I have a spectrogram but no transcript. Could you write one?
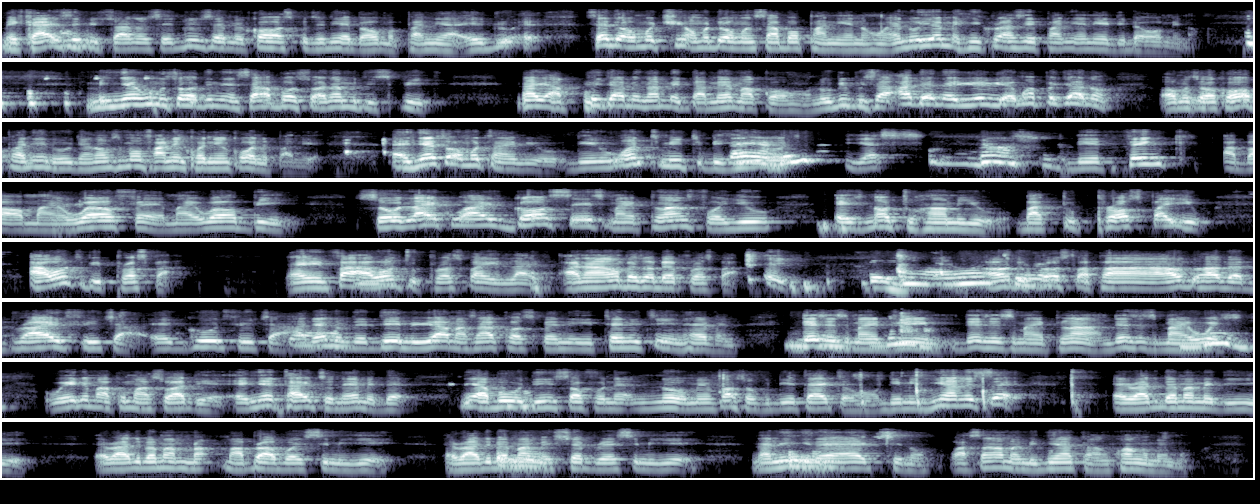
Mekae sɛ misua no sɛ eduru sɛ mekɔ hospital ne ɛbɛ wɔn paneɛ a eduru ɛ sɛdeɛ wɔn twe wɔn de wɔn nsa bɔ paneɛ no ho. Ɛno yɛ mɛhi kura sɛ paneɛ ne ɛde bɛ wɔ mi no. Menya hu sɛ ɔde ne nsa abɔ so anam de speed. Na yɛ apagya mi na mi da mɛɛma kɔ ho. Na obi bisa adɛ na wie wie mo apagya no. Wɔn sɛ ɔkɔ paneɛ na ogyina na wɔn sɛ mo nfa ne nkɔ ne nkɔ ne paneɛ. Ɛnyɛ sɛ wɔn time yi o. They want me to be healed yes. They think about my welfare my well-being. So likewise God says my plans for you is not to harm you but to prosper you I want to be prosper and in fact I want to prosper in life and I want person be prosper hey. I want to prosper, pa. I want to have a bright future, a good future. At the end of the day, Miriam must not spend eternity in heaven. This is my dream. This is my plan. This is my wish. Wei ni ma kuma so adeɛ. Ɛnyɛ title na ɛmɛ dɛ. Ne abo odi nsɔfo na no, me nfa sɔfo die title ho. Deɛ mi hia ne sɛ, Ɛwurade bɛma mi di yie. Ɛwurade bɛma ma abrabɔ esi mi yie. Ɛwurade bɛma mi hyɛ brɛ esi mi yie. na ne nyinaa akyi no wasan ama mi din aka nkwa nwoma mu.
